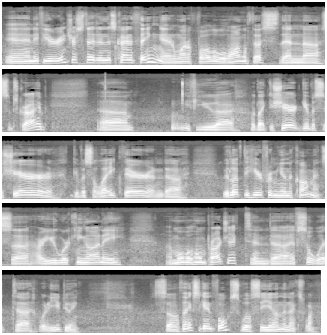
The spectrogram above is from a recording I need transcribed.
And if you're interested in this kind of thing and want to follow along with us, then uh, subscribe. Um, if you uh, would like to share it, give us a share, give us a like there, and uh, we'd love to hear from you in the comments. Uh, are you working on a, a, mobile home project? And if so, what, what are you doing? So thanks again, folks. We'll see you on the next one.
